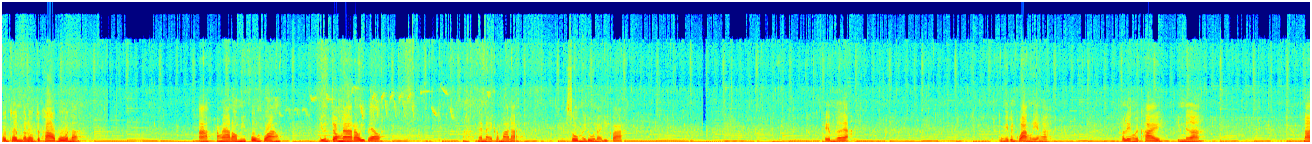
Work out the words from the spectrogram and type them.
ต้นสนก็เริ่มจะขาวโพลนละอะ ข้างหน้าเรามีฝูงกวาง ยืนจ้องหน้าเราอีกแล้ว ไหนๆก็มาละซูมให้ดูหน่อยดีกว่าเต็มเลยอะตรงนี้เป็นกวางเลี้ยงอะเขาเลี้ยงไว้ขายกินเนื้อ น่า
